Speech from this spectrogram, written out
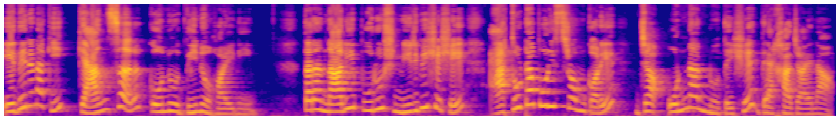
এদের নাকি ক্যান্সার কোনো দিনও হয়নি। তারা নারী পুরুষ নির্বিশেষে এতটা পরিশ্রম করে যা অন্যান্য দেশে দেখা যায় না।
